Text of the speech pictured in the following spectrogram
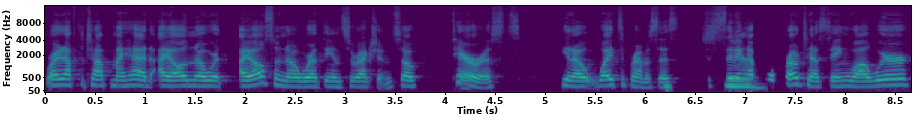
right off the top of my head, I all know where I also know we're at the insurrection. So terrorists, you know, white supremacists, just sitting Yeah. up there protesting while we're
